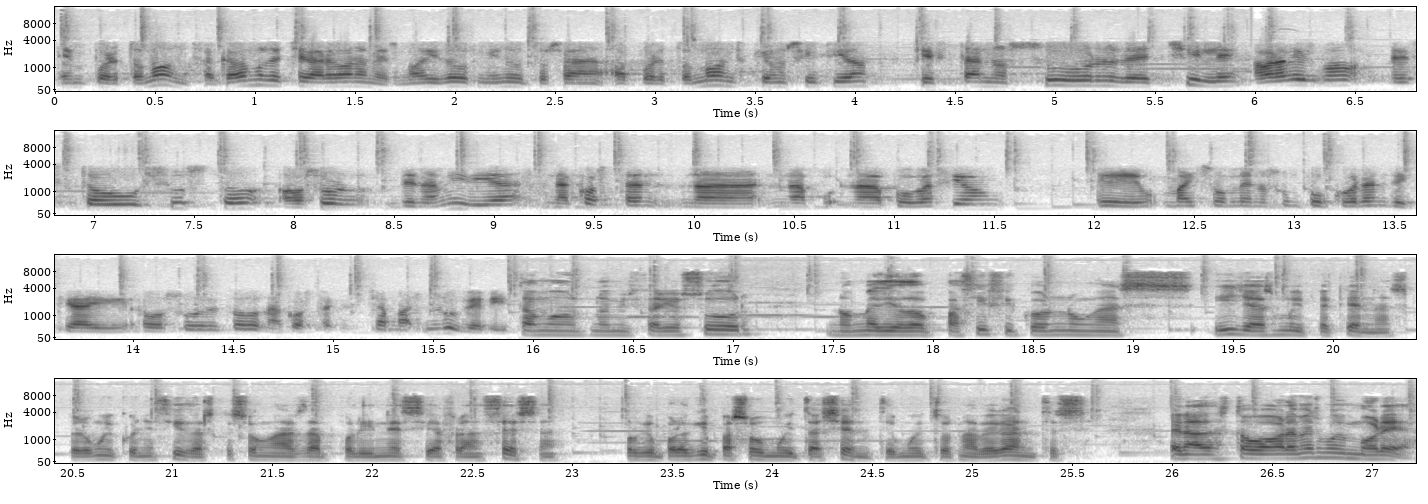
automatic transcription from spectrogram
en Puerto Montt. Acabamos de chegar agora mesmo, hai dous minutos a, a Puerto Montt, que é un sitio que está no sur de Chile. Ahora mesmo estou xusto ao sur de Namibia, na costa, na, na, na poboación eh, máis ou menos un pouco grande que hai ao sur de todo na costa, que se chama Luderitz. Estamos no hemisferio sur, no medio do Pacífico, nunhas illas moi pequenas, pero moi coñecidas, que son as da Polinesia francesa, porque por aquí pasou moita xente, moitos navegantes. E nada, estou agora mesmo en Morea,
